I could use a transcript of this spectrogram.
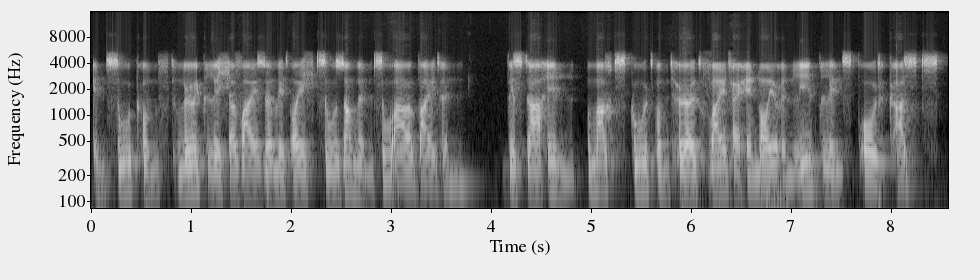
in Zukunft möglicherweise mit euch zusammenzuarbeiten. Bis dahin, macht's gut und hört weiterhin euren Lieblingspodcasts.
